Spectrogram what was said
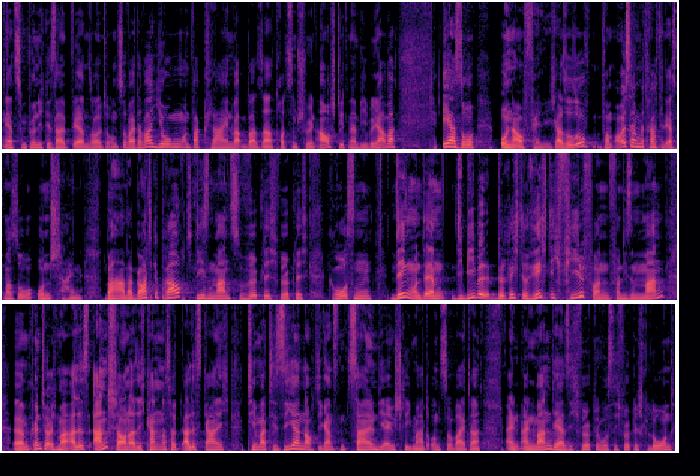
er zum König gesalbt werden sollte und so weiter. War jung und war klein, war, war, sah trotzdem schön aus, steht in der Bibel, ja, aber eher so unauffällig. Also so vom Äußeren betrachtet erstmal so unscheinbar. Aber Gott gebraucht diesen Mann zu wirklich, wirklich großen Dingen. Und ähm, die Bibel berichtet richtig viel von, von diesem Mann. Ähm, könnt ihr euch mal alles anschauen. Also ich kann das heute alles gar nicht thematisieren analysieren, auch die ganzen Psalmen, die er geschrieben hat und so weiter. Ein, ein Mann, der sich wirklich, wo es sich wirklich lohnt,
